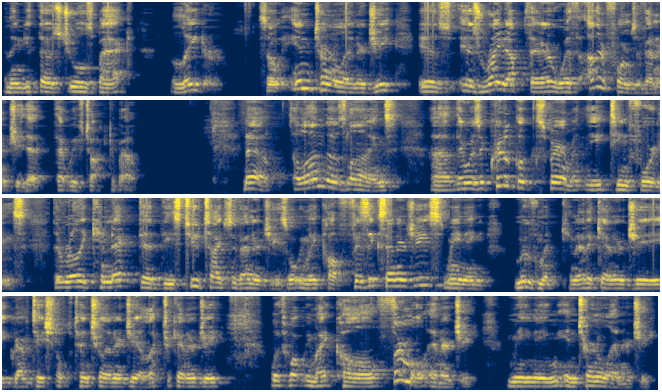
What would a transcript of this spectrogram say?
and then get those joules back later. So internal energy is, is right up there with other forms of energy that, that we've talked about. Now, along those lines, uh, there was a critical experiment in the 1840s that really connected these two types of energies, what we might call physics energies, meaning movement, kinetic energy, gravitational potential energy, electric energy, with what we might call thermal energy, meaning internal energy.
